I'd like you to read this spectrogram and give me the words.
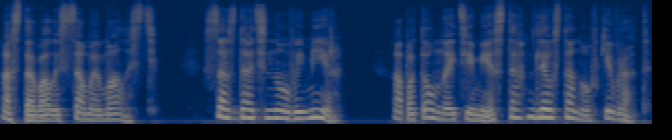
Оставалась самая малость – создать новый мир, а потом найти место для установки врат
